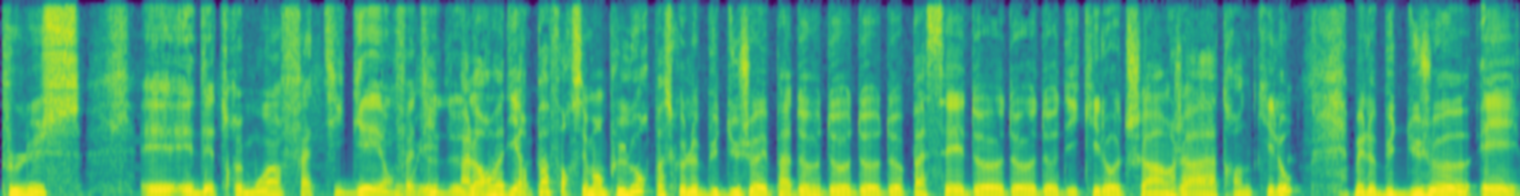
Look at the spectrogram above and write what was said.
plus et, d'être moins fatigué en fait. Alors on va dire pas forcément plus lourd parce que le but du jeu est pas de, de, de, passer de, 10 kg de charge à 30 kg, mais le but du jeu est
